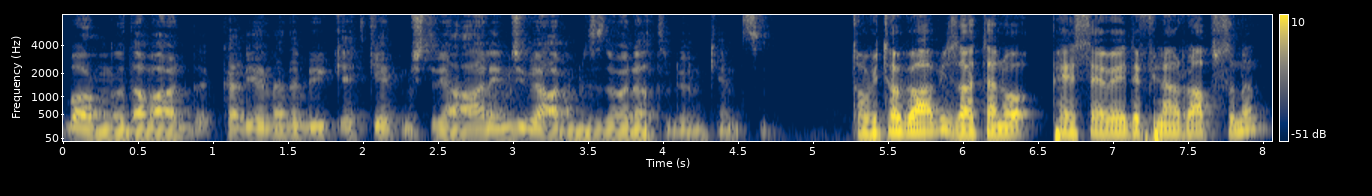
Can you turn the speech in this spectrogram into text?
bağımlılığı da vardı. Kariyerine de büyük etki etmiştir. Yani alemci bir abimizdi öyle hatırlıyorum kendisini. Tabii tabii abi zaten o PSV'de filan Raps'ının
